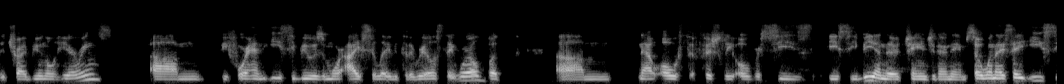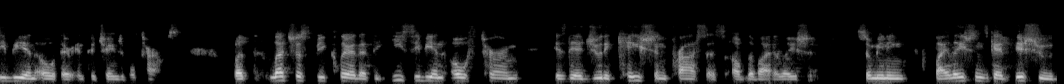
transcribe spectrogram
the tribunal hearings. Um, beforehand, ECB was more isolated to the real estate world, but um, now Oath officially oversees ECB and they're changing their name. So when I say ECB and Oath, they're interchangeable terms. But let's just be clear that the ECB and Oath term is the adjudication process of the violation. So meaning violations get issued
